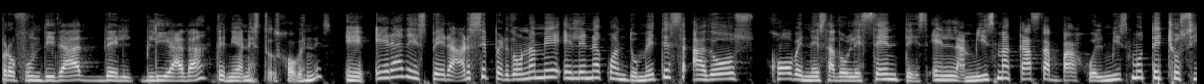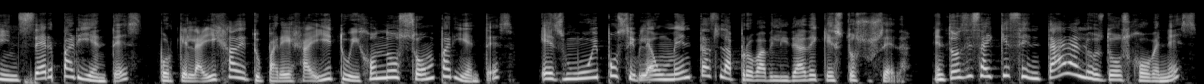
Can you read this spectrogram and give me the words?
profundidad de liada tenían estos jóvenes. Eh, era de esperarse, perdóname, Elena, cuando metes a dos jóvenes adolescentes en la misma casa bajo el mismo techo sin ser parientes, porque la hija de tu pareja y tu hijo no son parientes, es muy posible, aumentas la probabilidad de que esto suceda. Entonces hay que sentar a los dos jóvenes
